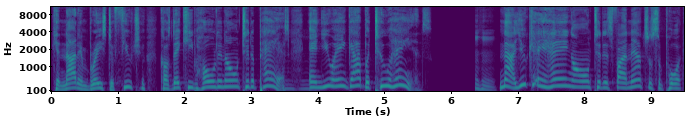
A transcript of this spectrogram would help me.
cannot embrace the future because they keep holding on to the past. And you ain't got but two hands. Mm-hmm. Now you can't hang on to this financial support.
